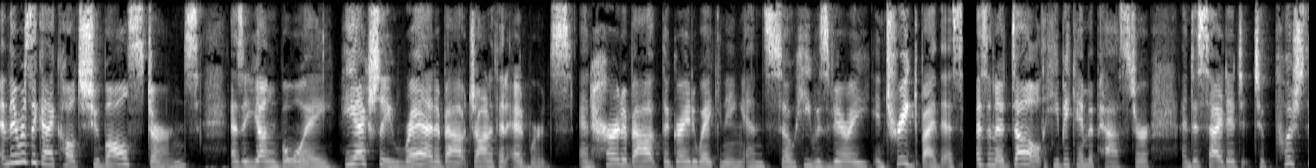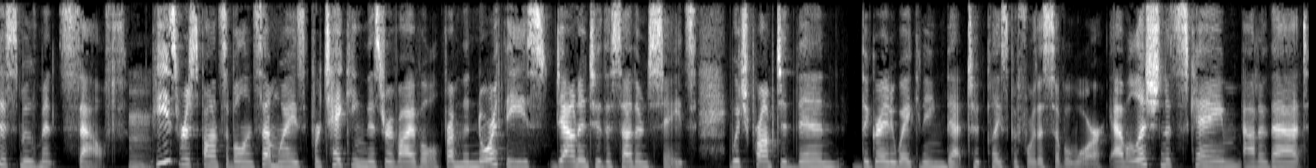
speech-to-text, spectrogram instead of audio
And there was a guy called Shubal Stearns. As a young boy, he actually read about Jonathan Edwards and heard about the Great Awakening. And so he was very intrigued by this. As an adult, he became a pastor and decided to push this movement south. Hmm. He's responsible in some ways for taking this revival from the Northeast down into the southern states, which prompted then the Great Awakening that took place before the Civil War. Abolitionists came out of that.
